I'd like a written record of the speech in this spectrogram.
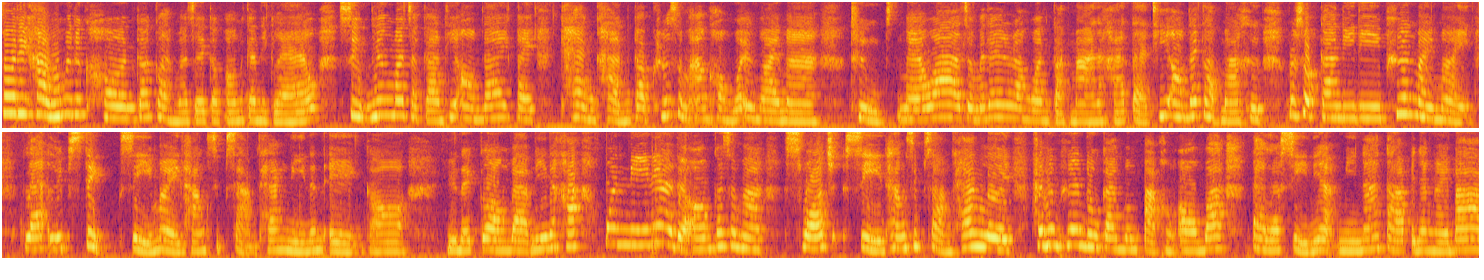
สวัสดีค่ะเพื่อนๆทุกคนก็กลับมาเจอกับออมกันอีกแล้ว สืบเนื่องมาจากการที่ออมได้ไปแข่งขันกับเครื่องสำอางของ w e n y มา ถึงแม้ว่าจะไม่ได้รางวัลกลับมานะคะ แต่ที่ออมได้กลับมาคือประสบการณ์ดีๆ เพื่อนใหม่ๆ และลิปสติกสีใหม่ทั้ง 13 แท่งนี้นั่นเองก็อยู่ในกล่องแบบนี้นะคะ วันนี้เนี่ยเดี๋ยวออมก็จะมา swatch สีทั้ง 13 แท่งเลย ให้เพื่อนๆดูการบนปากของออมว่า แต่ละสีเนี่ยมีหน้าตาเป็นยังไงบ้าง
